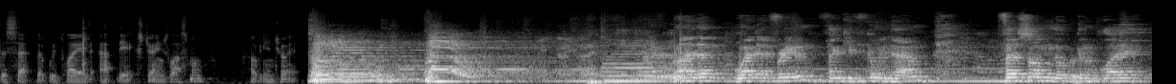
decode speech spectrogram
the set that we played at the Exchange last month. Hope you enjoy it. Right then, we're Dead Freedom. Thank you for coming down. First song that we're going to play,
